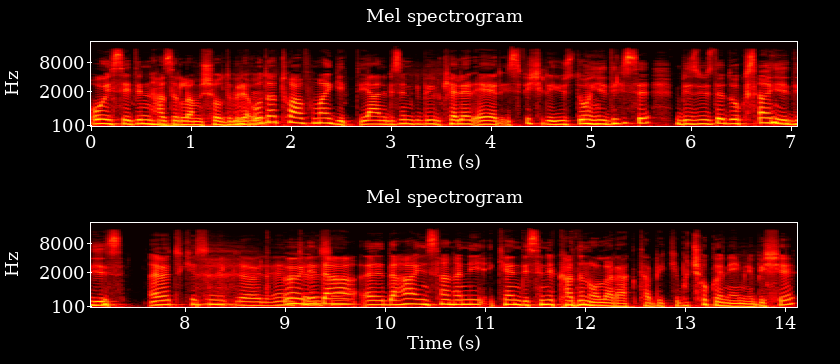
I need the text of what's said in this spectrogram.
OECD'nin hazırlamış olduğu bir. O da tuhafıma gitti. Yani bizim gibi ülkeler eğer İsviçre %17 ise biz %97'yiz. Evet kesinlikle öyle. Öyle Enteresan. daha e, daha insan hani kendisini kadın olarak tabii ki bu çok önemli bir şey.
